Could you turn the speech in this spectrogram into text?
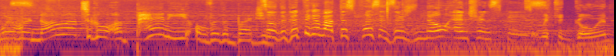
Where we're not allowed to go a penny over the budget. So the good thing about this place is there's no entrance fees. So we could go in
